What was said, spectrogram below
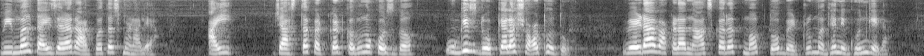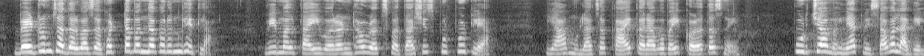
विमलताई जरा रागवतच म्हणाल्या आई जास्त कटकट करू नकोस ग. उगीच डोक्याला शॉर्ट होतो. वेडा वाकडा नाच करत मग तो बेडरूममध्ये निघून गेला. बेडरूमचा दरवाजा घट्ट बंद करून घेतला. विमलताई वरणढवळत स्वतःशीच पुटपुटल्या या मुलाचं काय करावं बाई कळतच नाही. पुढच्या महिन्यात विसावं लागेल.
